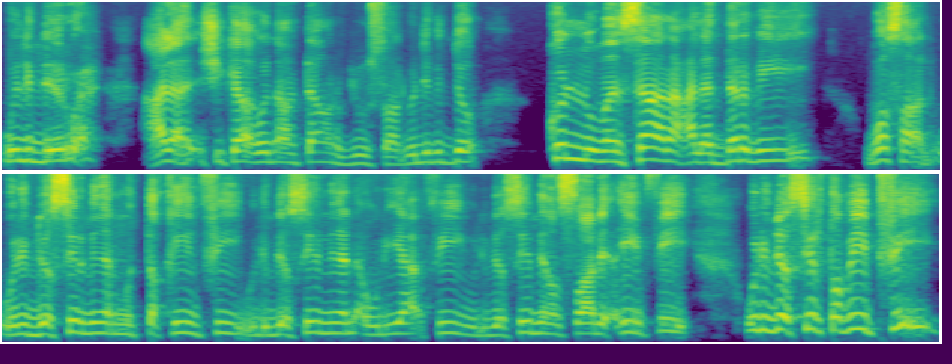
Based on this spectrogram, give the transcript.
واللي بده يروح على شيكاغو downtown بيوصل واللي بده كل من سار على الدرب وصل واللي بده يصير من المتقين فيه واللي بده يصير من الأولياء فيه واللي بده يصير من الصالحين فيه. واللي بده يصير طبيب فيه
